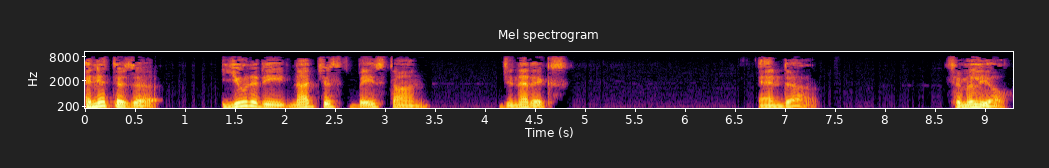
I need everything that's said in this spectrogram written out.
And yet there's a unity not just based on genetics and uh, familial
